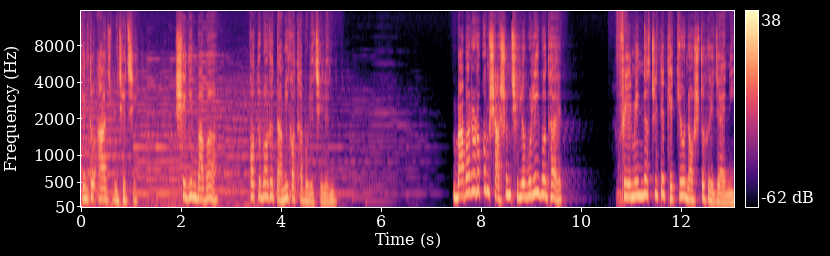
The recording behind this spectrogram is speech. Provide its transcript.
কিন্তু আজ বুঝেছি, সেদিন বাবা কত বড় দামি কথা বলেছিলেন। বাবার ওরকম শাসন ছিল বলেই বোধহয় ফিল্ম ইন্ডাস্ট্রিতে থেকেও নষ্ট হয়ে যায়নি।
